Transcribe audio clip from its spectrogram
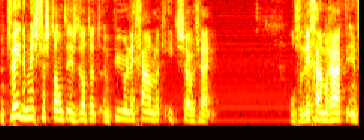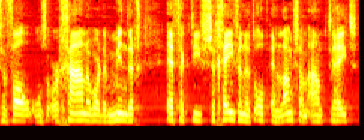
Een tweede misverstand is dat het een puur lichamelijk iets zou zijn. Ons lichaam raakt in verval, onze organen worden minder effectief, ze geven het op en langzaamaan treedt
